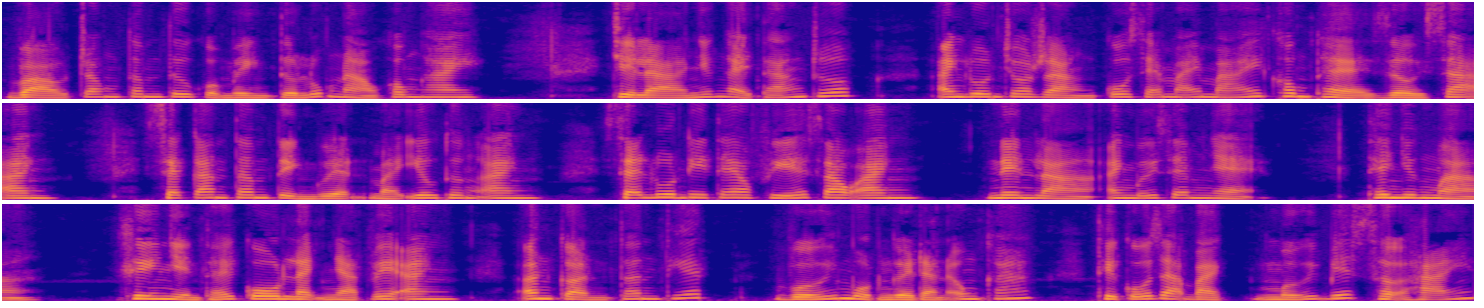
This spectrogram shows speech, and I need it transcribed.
vào trong tâm tư của mình từ lúc nào không hay. Chỉ là những ngày tháng trước, anh luôn cho rằng cô sẽ mãi mãi không thể rời xa anh, sẽ can tâm tình nguyện mà yêu thương anh, sẽ luôn đi theo phía sau anh, nên là anh mới xem nhẹ. Thế nhưng mà, khi nhìn thấy cô lạnh nhạt với anh, ân cần thân thiết với một người đàn ông khác, thì cố dạ bạch mới biết sợ hãi.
